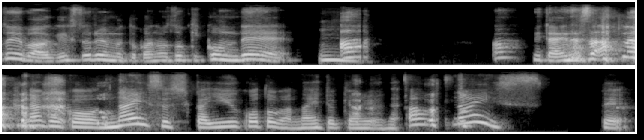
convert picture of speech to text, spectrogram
例えばゲストルームとか覗き込んでうんああみたいなさ なんかこうナイスしか言うことがない時あるよね。あナイスって。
